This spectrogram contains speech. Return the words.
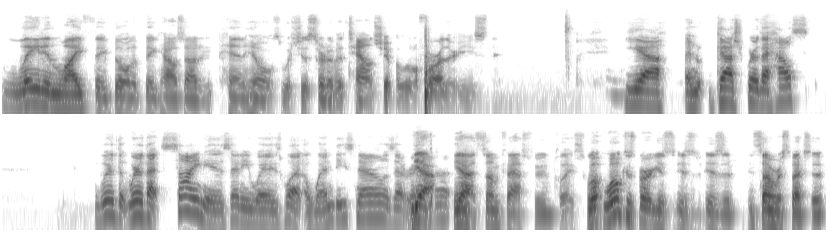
late in life they built a big house out in Penn Hills, which is sort of a township a little farther east. Yeah, and gosh, where the house, where the where that sign is, anyways, what a Wendy's now? Is that right? Yeah, yeah, it's some fast food place. Well, Wilkinsburg is is is a, in some respects a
